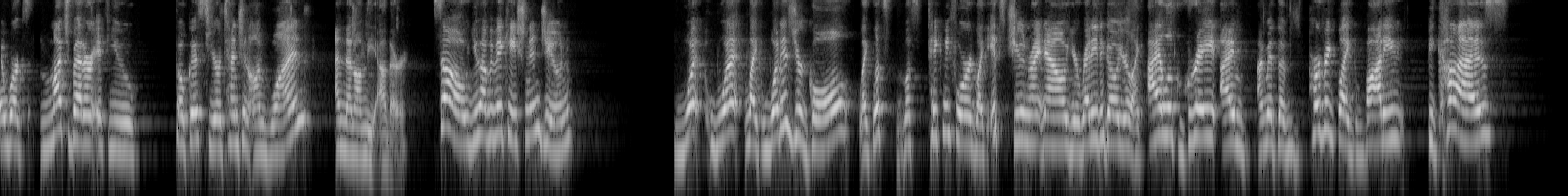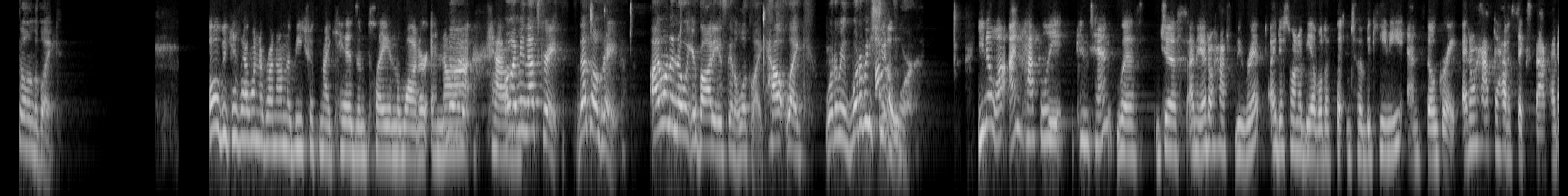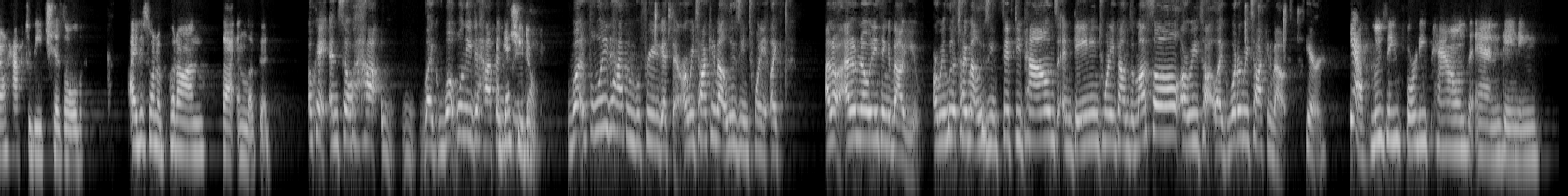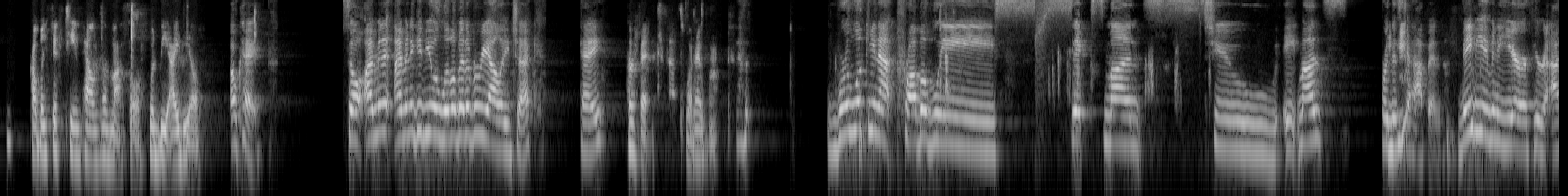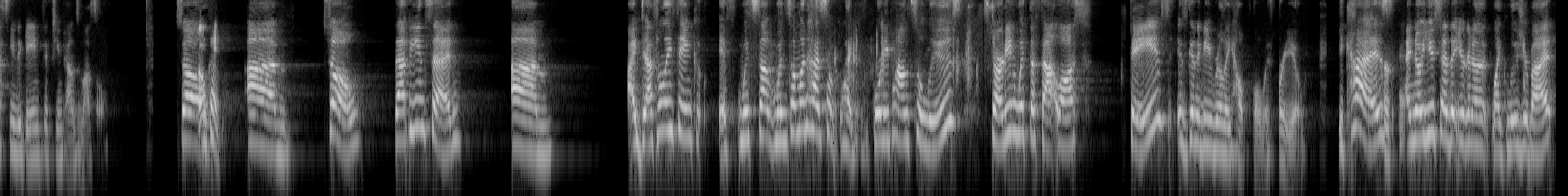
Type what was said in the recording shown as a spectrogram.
It works much better if you focus your attention on one and then on the other. So you have a vacation in June. What what like what is your goal? Like let's let's take me forward. Like it's June right now. You're ready to go. You're like I look great. I'm I'm at the perfect like body because fill in the blank. Oh, because I want to run on the beach with my kids and play in the water and not no, have. Oh, I mean that's great. That's all great. I want to know what your body is going to look like. How like what are we what are we shooting oh. for? You know what? I'm happily content with just, I mean, I don't have to be ripped. I just want to be able to fit into a bikini and feel great. I don't have to have a six pack. I don't have to be chiseled. I just want to put on that and look good. Okay. And so, how, like, what will need to happen? I guess you, you don't. What will need to happen for you to get there? Are we talking about losing 20? Like, I don't I don't know anything about you. Are we talking about losing 50 pounds and gaining 20 pounds of muscle? Are we talking like what are we talking about here? Yeah, losing 40 pounds and gaining probably 15 pounds of muscle would be ideal. Okay. So I'm gonna I'm gonna give you a little bit of a reality check. Okay. Perfect. That's what I want. We're looking at probably six months to eight months for this mm-hmm. to happen. Maybe even a year if you're asking to gain 15 pounds of muscle. So okay. Um, so that being said, um, I definitely think if with some when someone has some like 40 pounds to lose, starting with the fat loss phase is going to be really helpful with for you because Perfect. I know you said that you're going to like lose your butt.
